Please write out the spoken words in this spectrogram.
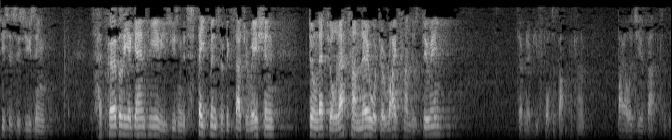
Jesus is using hyperbole again here. He's using the statement of exaggeration. Don't let your left hand know what your right hand is doing. Don't know if you've thought about the kind of biology of that, the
